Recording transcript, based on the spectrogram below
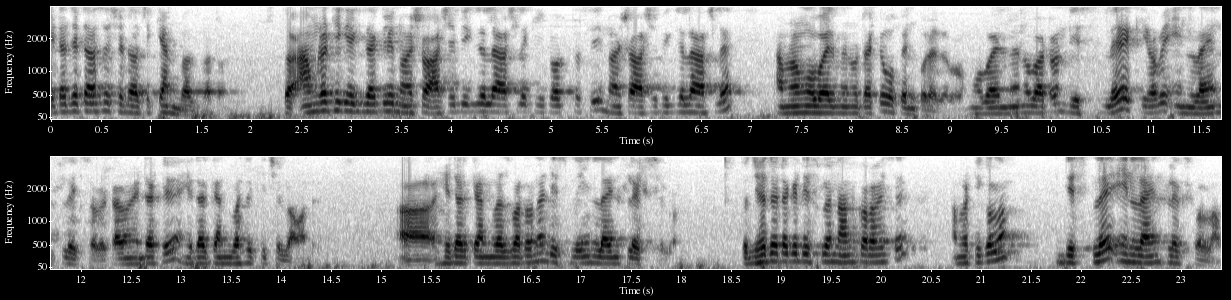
এটা যেটা আছে সেটা হচ্ছে ক্যানভাস বাটন তো আমরা ঠিক এক্স্যাক্টলি নয়শো আশি পিক্সেলে আসলে কি করতেছি? নয়শো আশি পিক্সেলে আসলে আমরা মোবাইল মেনুটাকে ওপেন করে দেবো। মোবাইল মেনু বাটন ডিসপ্লে কি হবে ইনলাইন ফ্লেক্স হবে? কারণ এটাকে হেডার ক্যানভাসে কি ছিল আমাদের? হেডার ক্যানভাস বাটনে ডিসপ্লে ইনলাইন ফ্লেক্স ছিল। তো যেহেতু এটাকে ডিসপ্লে নান করা হয়েছে, আমরা কি করলাম? ডিসপ্লে ইনলাইন ফ্লেক্স করলাম।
